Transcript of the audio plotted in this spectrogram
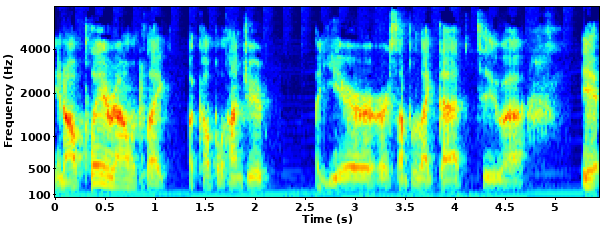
you know, I'll play around with like a couple hundred a year or something like that to uh, it,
